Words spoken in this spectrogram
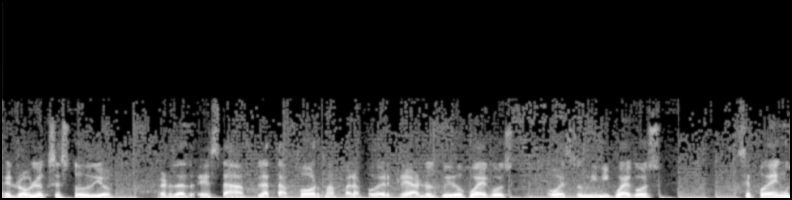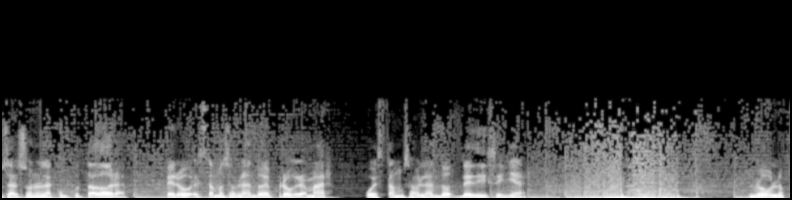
el Roblox Studio, ¿verdad? Esta plataforma para poder crear los videojuegos o estos minijuegos se pueden usar solo en la computadora, pero ¿estamos hablando de programar o estamos hablando de diseñar? Roblox,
